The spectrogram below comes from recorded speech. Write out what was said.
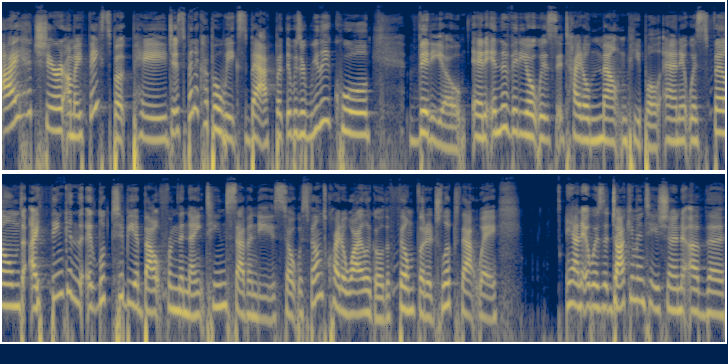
I had shared on my Facebook page, it's been a couple weeks back, but it was a really cool video. And in the video it was titled mountain people and it was filmed i think in the, it looked to be about from the 1970s so it was filmed quite a while ago. The film footage looked that way. And it was a documentation of the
